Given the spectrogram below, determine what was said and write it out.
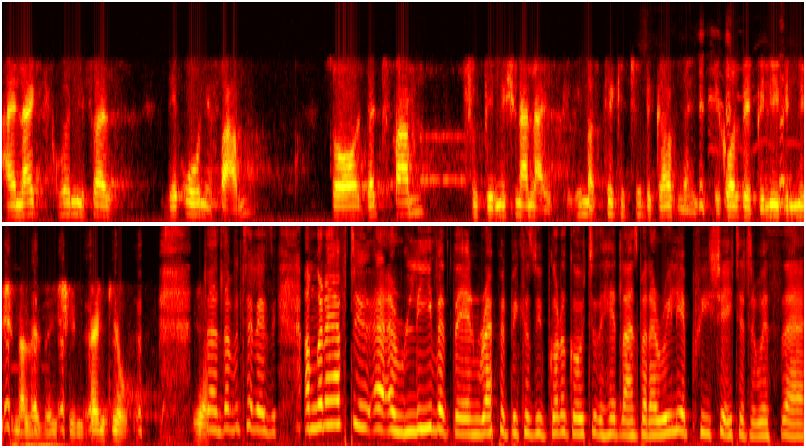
I like when he says they own a farm. So that farm should be nationalized. We must take it to the government because they believe in nationalization. Thank you. Yeah. I'm going to have to uh, leave it there and wrap it because we've got to go to the headlines. But I really appreciate it with uh,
